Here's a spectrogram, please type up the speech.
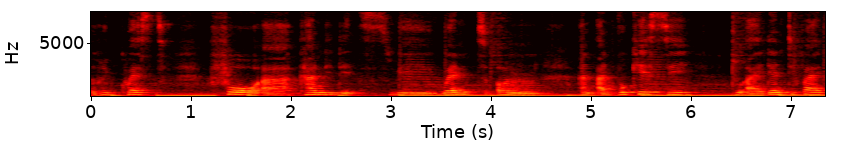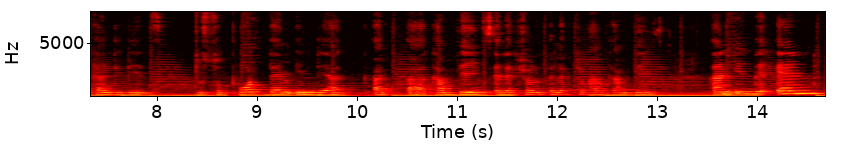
request for uh, candidates. We went on an advocacy to identify candidates, to support them in their uh, uh, campaigns, election, electoral campaigns, and in the end,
